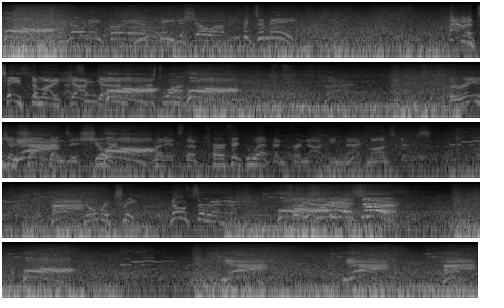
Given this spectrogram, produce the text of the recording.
There's no need for AFV to show up, even to me. Have a taste of my shotgun. Last one. The range of Yeah. shotguns is short, but it's the perfect weapon for knocking back monsters. No retreat. No surrender. Yes, sir! Yeah! Yeah! Ha!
